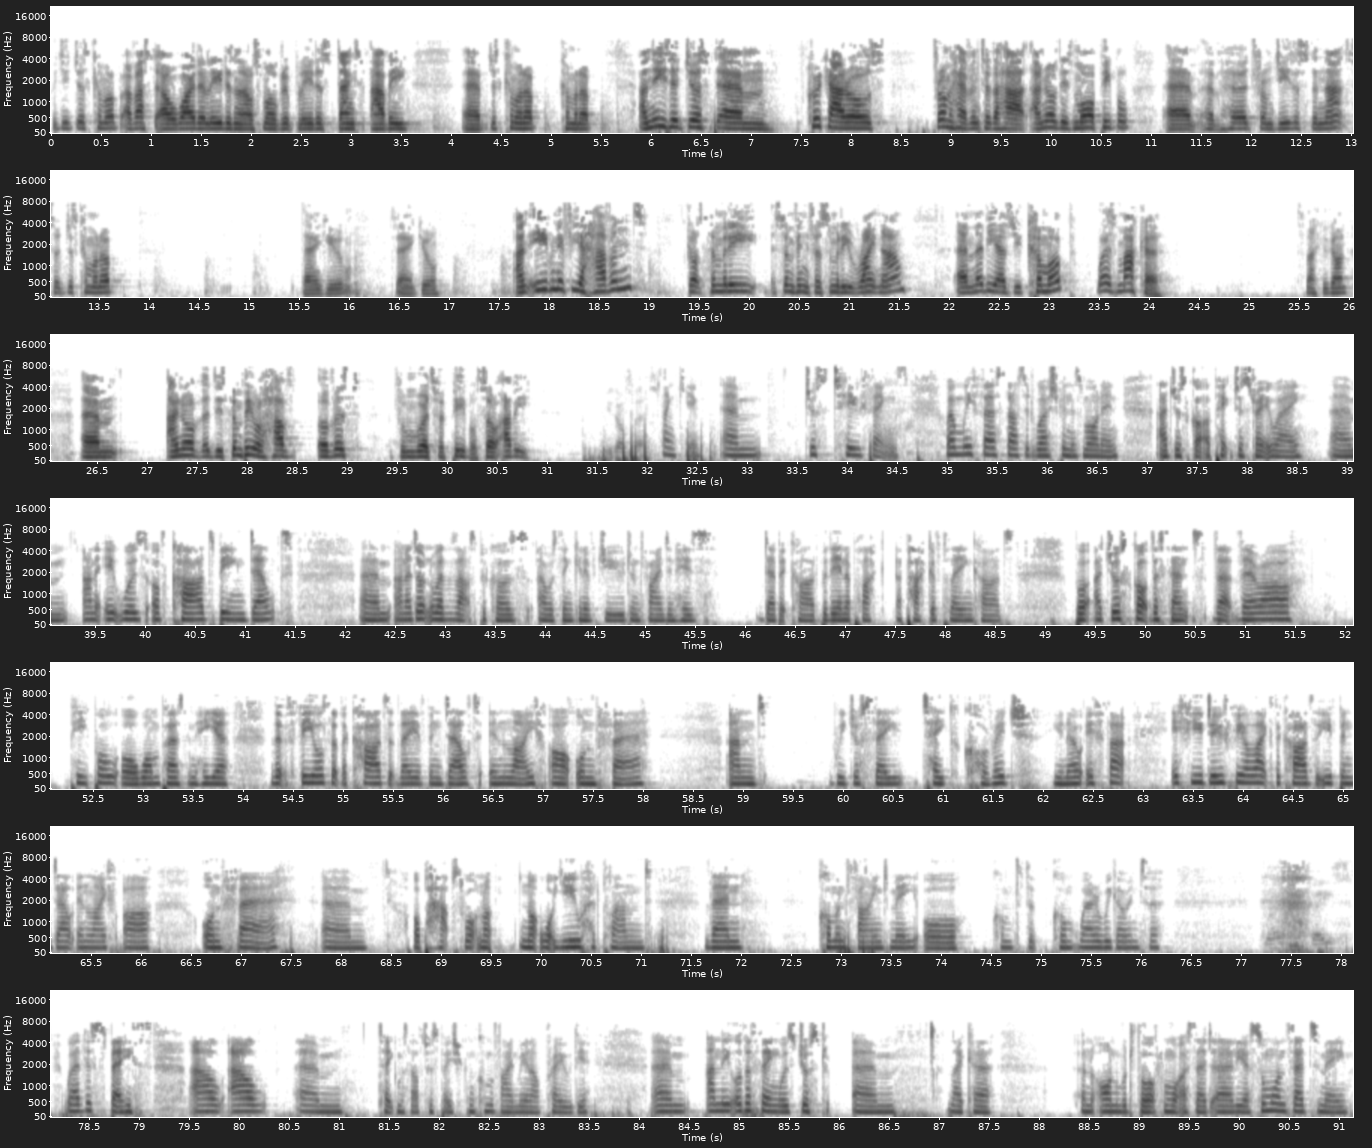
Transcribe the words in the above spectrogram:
Would you just come up? I've asked our wider leaders and our small group leaders. Thanks, Abby. Uh, just coming up, coming up. And these are just um, quick arrows from heaven to the heart. I know there's more people um, have heard from Jesus than that, so just come on up. Thank you, thank you. And even if you haven't got somebody something for somebody right now, uh, maybe as you come up, Where's Maka? Is Maka gone? Um, I know that some people have others from Words for People. So, Abby, you go first. Thank you. Um, just two things. When we first started worshipping this morning, I just got a picture straight away, um, and it was of cards being dealt. Um, and I don't know whether that's because I was thinking of Jude and finding his debit card within a, plaque, a pack of playing cards. But I just got the sense that there are people or one person here that feels that the cards that they have been dealt in life are unfair. And we just say, take courage. You know, if that, if you do feel like the cards that you've been dealt in life are unfair, um, or perhaps what not, not what you had planned, then come and find me or come to the, come, where are we going to? Where the space. Where the space. I'll, I'll, um, take myself to a space, you can come and find me and I'll pray with you. Um, and the other thing was just um, like a an onward thought from what I said earlier. Someone said to me,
